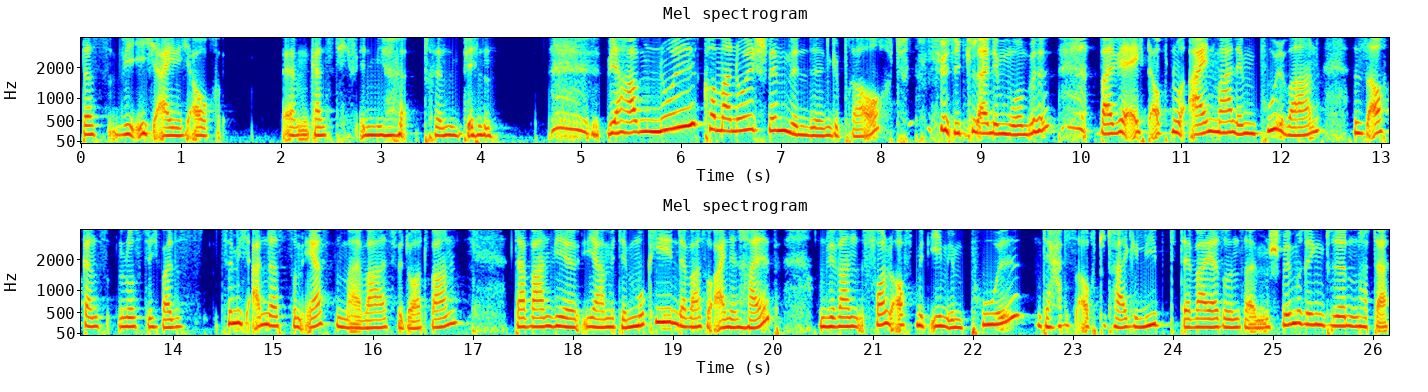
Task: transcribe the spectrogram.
das, wie ich eigentlich auch ähm, ganz tief in mir drin bin. Wir haben 0,0 Schwimmwindeln gebraucht für die kleine Murmel, weil wir echt auch nur einmal im Pool waren. Das ist auch ganz lustig, weil das ziemlich anders zum ersten Mal war, als wir dort waren. Da waren wir ja mit dem Mucki, der war so eineinhalb und wir waren voll oft mit ihm im Pool und der hat es auch total geliebt. Der war ja so in seinem Schwimmring drin und hat da,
